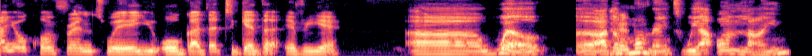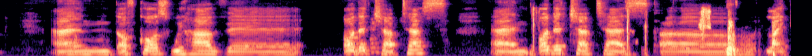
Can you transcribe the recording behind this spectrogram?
annual conference where you all gather together every year? Uh, well, uh, at the moment, we are online, and of course, we have uh, other chapters and other chapters, uh, like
